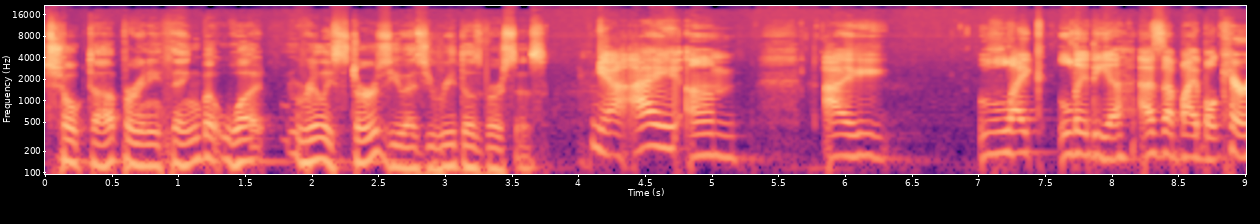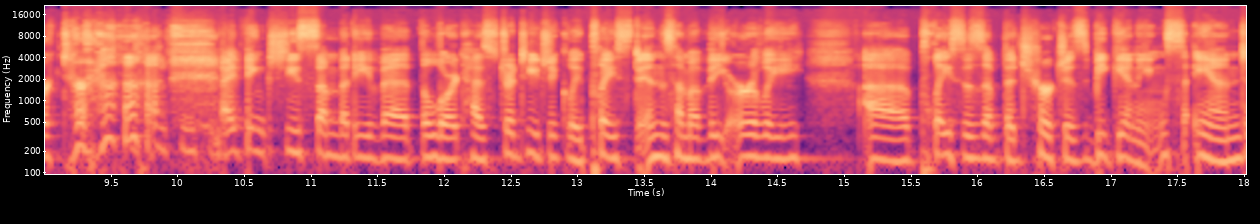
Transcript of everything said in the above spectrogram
choked up or anything, but what really stirs you as you read those verses? Yeah, I um I like Lydia as a Bible character. I think she's somebody that the Lord has strategically placed in some of the early uh, places of the church's beginnings. And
